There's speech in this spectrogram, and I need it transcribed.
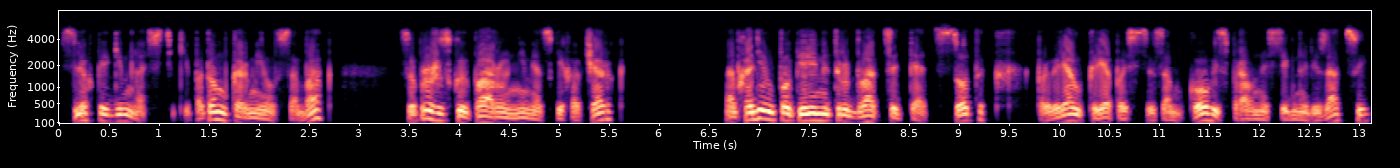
с легкой гимнастики, потом кормил собак, супружескую пару немецких овчарок, обходил по периметру 25 соток, проверял крепость замков, исправность сигнализации.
